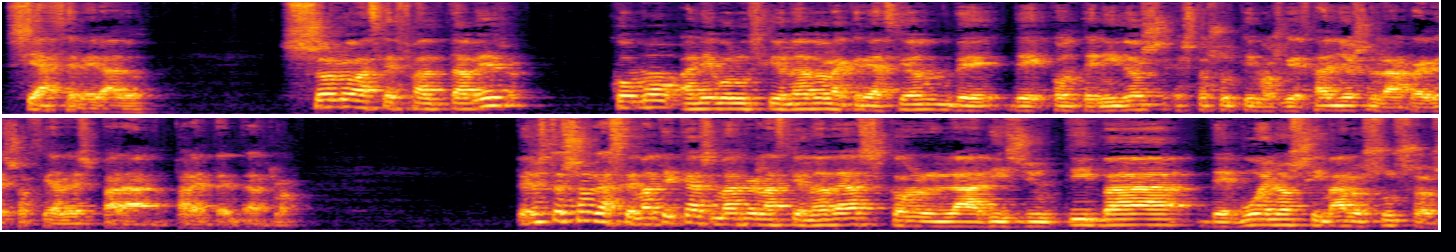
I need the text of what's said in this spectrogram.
se ha acelerado. Solo hace falta ver cómo han evolucionado la creación de, contenidos estos últimos 10 años en las redes sociales para, para entenderlo. Pero estas son las temáticas más relacionadas con la disyuntiva de buenos y malos usos.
